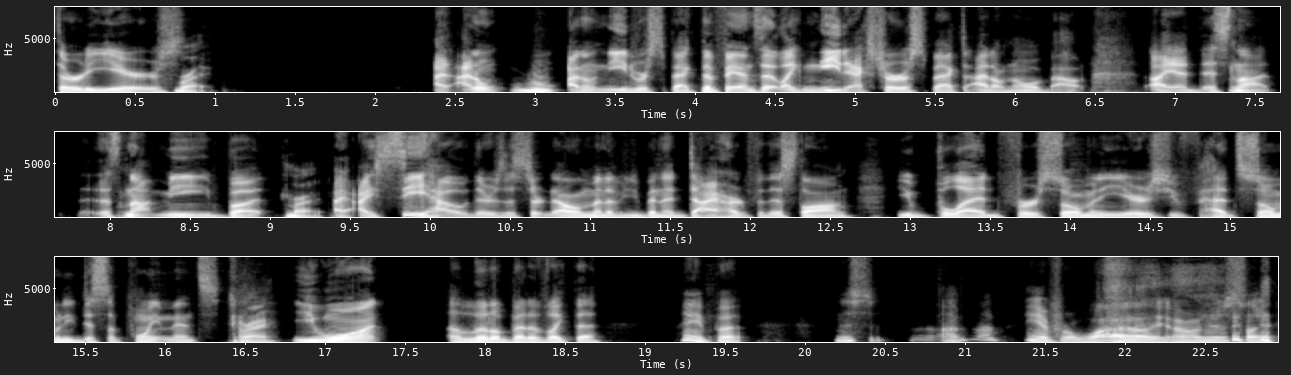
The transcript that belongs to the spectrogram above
30 years. Right. I, I don't I don't need respect. The fans that like need extra respect, I don't know about. I uh, it's not that's not me, but right. I, I see how there's a certain element of you've been a diehard for this long, you've bled for so many years, you've had so many disappointments. Right. You want a little bit of like the hey, but this I've, I've been here for a while, you know, and just like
